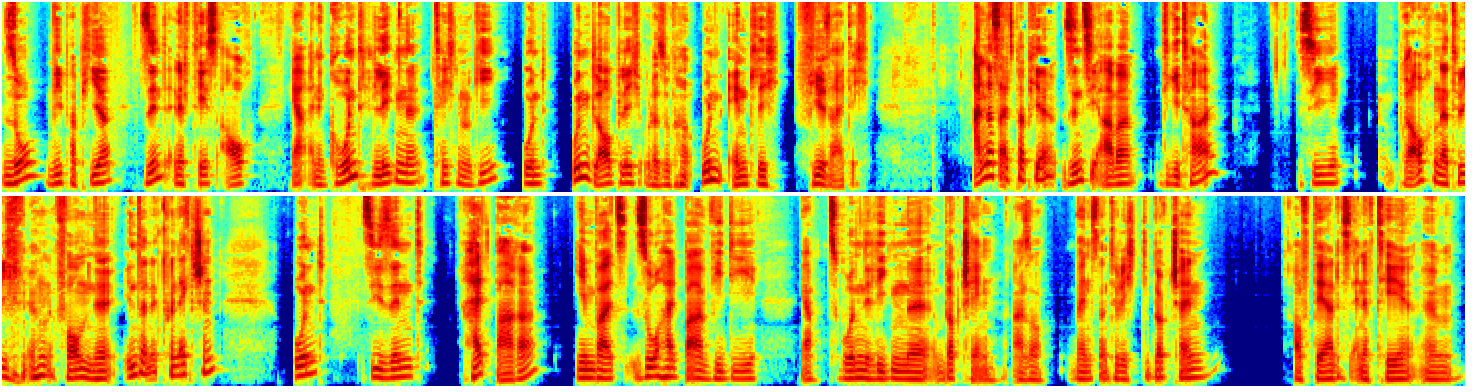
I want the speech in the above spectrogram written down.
So wie Papier sind NFTs auch ja eine grundlegende Technologie und unglaublich oder sogar unendlich vielseitig. Anders als Papier sind sie aber digital. Sie brauchen natürlich in irgendeiner Form eine Internet-Connection und sie sind haltbarer, ebenfalls so haltbar wie die ja, zugrunde liegende Blockchain. Also wenn es natürlich die Blockchain, auf der das NFT ähm,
